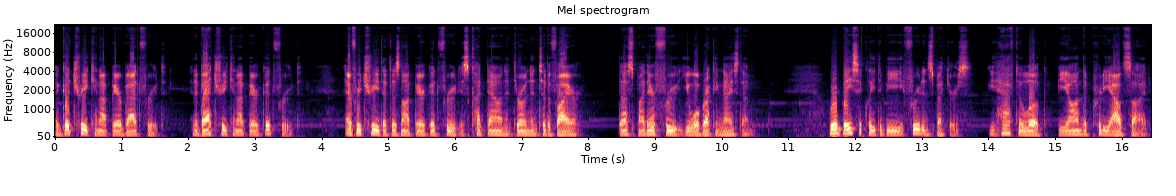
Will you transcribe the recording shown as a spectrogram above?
A good tree cannot bear bad fruit, and a bad tree cannot bear good fruit. Every tree that does not bear good fruit is cut down and thrown into the fire. Thus, by their fruit you will recognize them. We're basically to be fruit inspectors. We have to look beyond the pretty outside,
